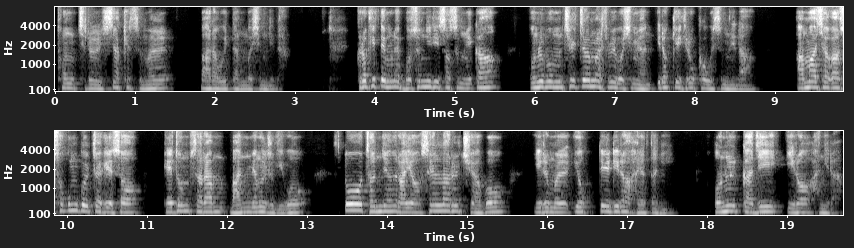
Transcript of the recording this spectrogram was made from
통치를 시작했음을 말하고 있다는 것입니다. 그렇기 때문에 무슨 일이 있었습니까? 오늘 보면 7절 말씀해 보시면 이렇게 기록하고 있습니다. 아마샤가 소금 골짜기에서 에돔 사람 만 명을 죽이고 또 전쟁을 하여 셀라를 취하고 이름을 욕되리라 하였더니 오늘까지 이러하니라.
